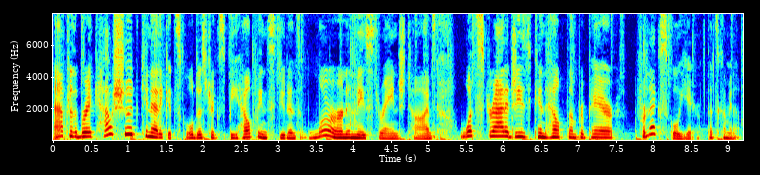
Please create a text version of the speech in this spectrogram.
After the break, how should Connecticut school districts be helping students learn in these strange times? What strategies can help them prepare for next school year. That's coming up.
